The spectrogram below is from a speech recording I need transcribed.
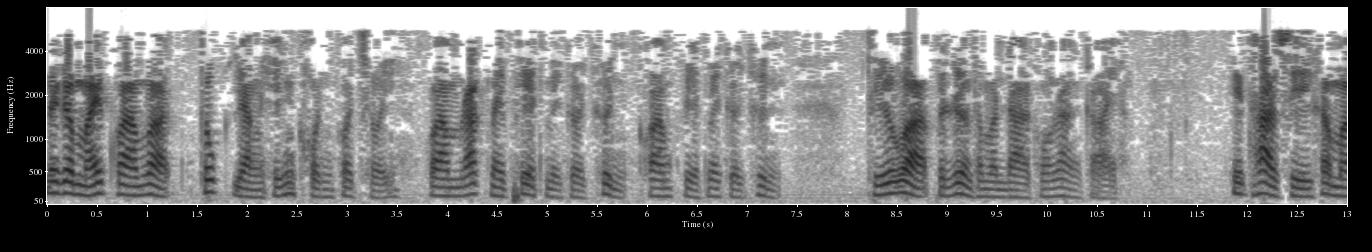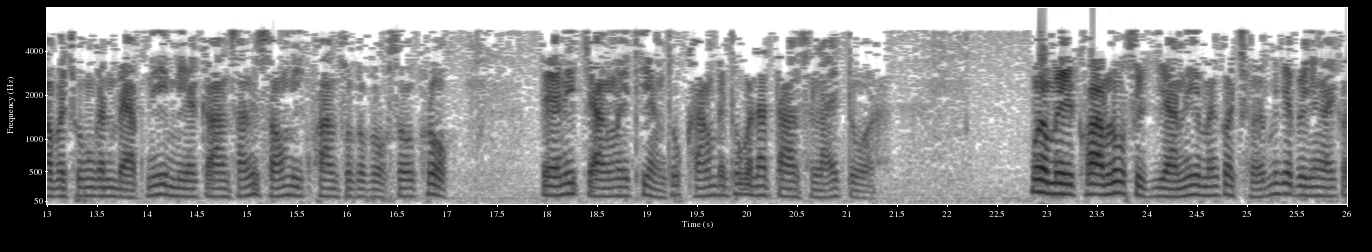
นั่นก็หมายความว่าทุกอย่างเห็นคนก็เฉย ความรักในเพศไม่เกิดขึ้น ความเกลียดไม่เกิดขึ้น ถือว่าเป็นเรื่องธรรมดาของร่างกาย ที่ธาตุสี่เข้ามาประชุมกันแบบนี้มีอาการสามสองมีความสกปรกโสโครก แต่นิจจังไม่เที่ยงทุกครั้งเป็นทุกวันตาสลายตัว เมื่อมีความรู้สึกอย่างนี้มันก็เฉยไม่ใช่เป็นยังไงก็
